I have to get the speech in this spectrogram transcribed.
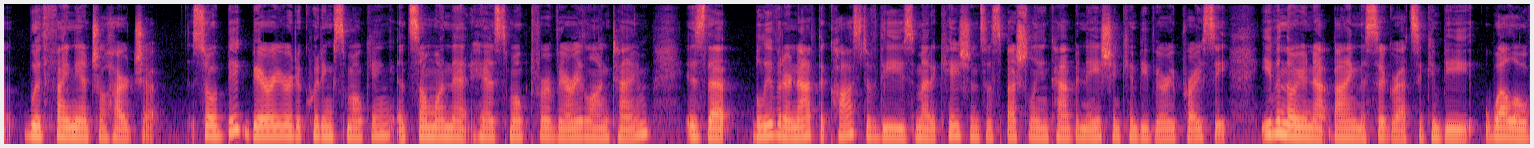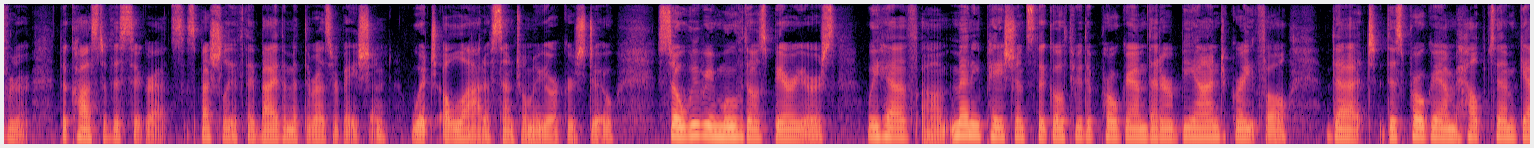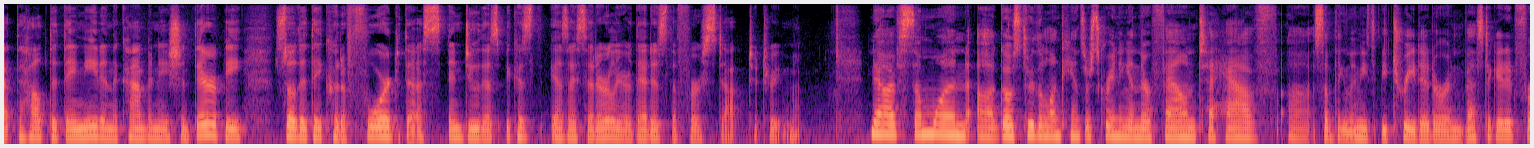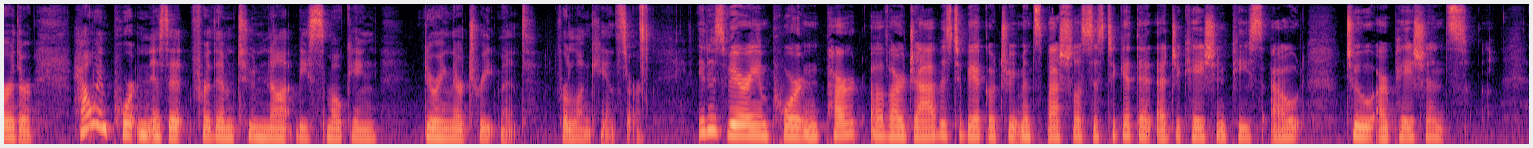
uh, with financial hardship. So, a big barrier to quitting smoking and someone that has smoked for a very long time is that, believe it or not, the cost of these medications, especially in combination, can be very pricey. Even though you're not buying the cigarettes, it can be well over the cost of the cigarettes, especially if they buy them at the reservation, which a lot of central New Yorkers do. So, we remove those barriers. We have um, many patients that go through the program that are beyond grateful that this program helped them get the help that they need in the combination therapy so that they could afford this and do this because, as I said earlier, that is the first step to treatment. Now, if someone uh, goes through the lung cancer screening and they're found to have uh, something that needs to be treated or investigated further, how important is it for them to not be smoking during their treatment for lung cancer? It is very important. Part of our job as tobacco treatment specialists is to get that education piece out to our patients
